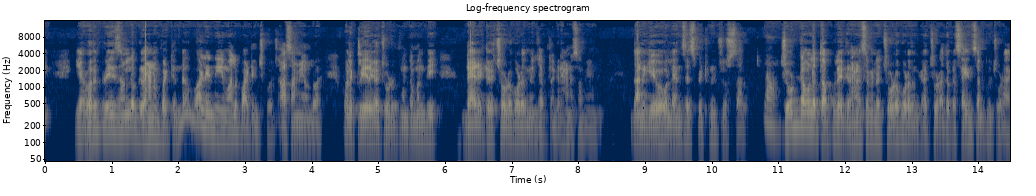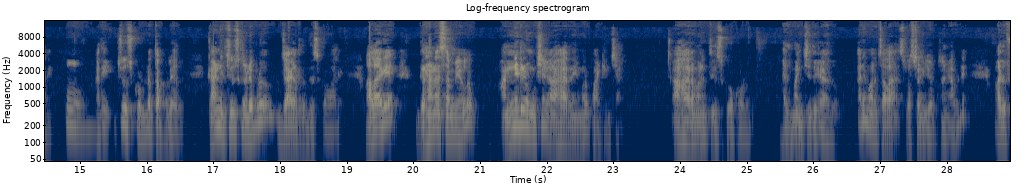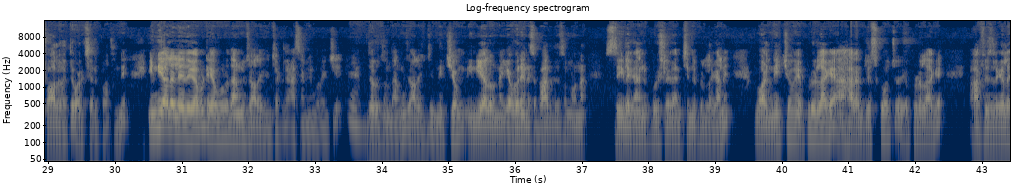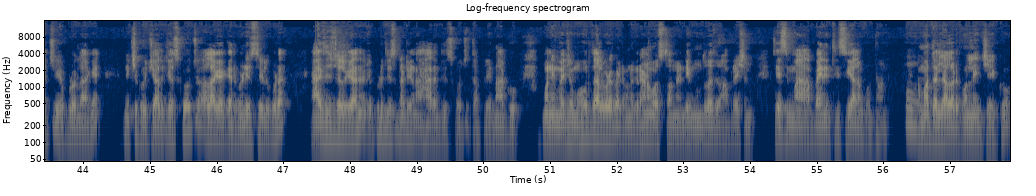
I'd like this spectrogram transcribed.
ఎవరి ప్రదేశంలో గ్రహణం పట్టిందో వాళ్ళు నియమాలు పాటించుకోవచ్చు ఆ సమయంలో. వాళ్ళు క్లియర్గా చూడదు కొంతమంది డైరెక్ట్గా చూడకూడదు మేము చెప్తాం గ్రహణ సమయం. దానికి ఏవో లెన్సెస్ పెట్టుకుని చూస్తారు. చూడడంలో తప్పులే గ్రహణ సమయంలో చూడకూడదు కాదు చూడ అదొక సైన్స్ అనుకుని చూడాలి. అది చూసుకుంటే తప్పులేదు కానీ చూసుకునేటప్పుడు జాగ్రత్త తీసుకోవాలి. అలాగే గ్రహణ సమయంలో అన్నిటికీ ముఖ్యంగా ఆహార నియమాలు పాటించాలి. ఆహారం అనేది తీసుకోకూడదు. అది మంచిది కాదు అని మనం చాలా స్పష్టంగా చెప్తున్నాం కాబట్టి అది ఫాలో అయితే వాళ్ళకి సరిపోతుంది. ఇండియాలో లేదు కాబట్టి ఎవరు దాని గురించి ఆలోచించట్లేదు. ఆ సమయం గురించి ఉమ్, జరుగుతుంది దాని గురించి ఆలోచించి నిత్యం ఇండియాలో ఉన్న ఎవరైనా భారతదేశంలో ఉన్న స్త్రీలు కానీ పురుషులు కానీ చిన్నపిల్లలు కానీ వాళ్ళు నిత్యం ఎప్పుడులాగే ఆహారం తీసుకోవచ్చు ఎప్పుడులాగే ఆఫీసులకు వెళ్ళచ్చు ఎప్పుడులాగే నిత్య కృత్యాలు చేసుకోవచ్చు. అలాగే గర్భిణీ స్త్రీలు కూడా యాజ్ యూజువల్గానే ఎప్పుడు తీసుకున్నట్టుగానే ఆహారం తీసుకోవచ్చు తప్పలేదు. నాకు మన ఈ మధ్య ముహూర్తాలు కూడా పెట్టమని గ్రహణం వస్తుందండి. ముందు రోజు ఆపరేషన్ చేసి మా అబ్బాయిని తీసేయాలనుకుంటున్నాను. అమ్మ తల్లి అలాంటి పనులు ఏం చేయకు.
